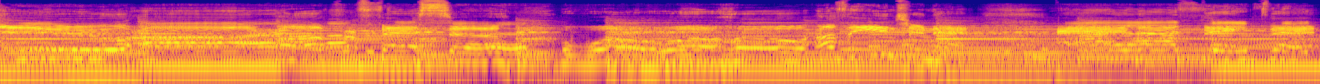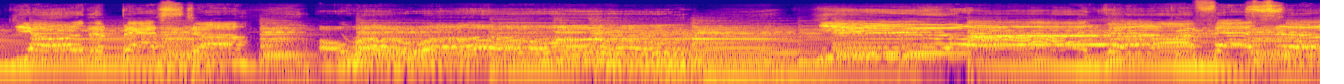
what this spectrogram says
you are professor. Whoa, whoa, whoa, of the internet. And I think that you're the best. Uh, whoa, whoa, whoa. You are the professor.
